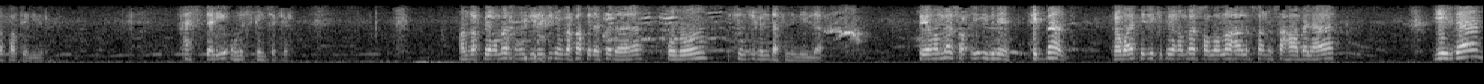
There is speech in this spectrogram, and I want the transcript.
vəfat eləyir. Xəstəliyi 13 gün çəkir. Ancaq Peyğəmbər sallallahu birinci gün vəfat eləsə də onu üçüncü gün dəfn edirlər. Peyğəmbər İbn Hibban rəvayət edir ki, Peyğəmbər sallallahu əleyhi və səlləm səhabələr yerdən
